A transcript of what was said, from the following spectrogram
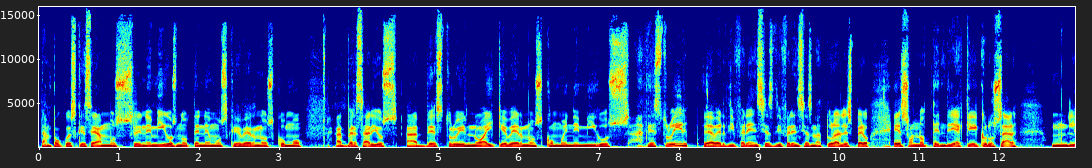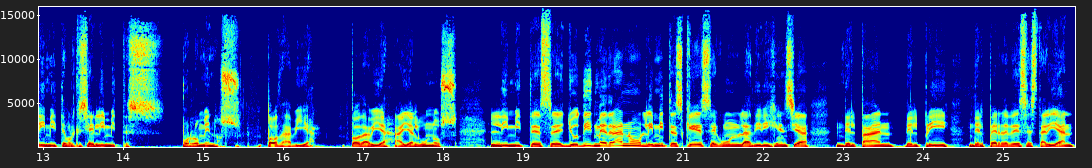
tampoco es que seamos enemigos, no tenemos que vernos como adversarios a destruir, no hay que vernos como enemigos a destruir, puede haber diferencias, diferencias naturales, pero eso no tendría que cruzar un límite, porque si hay límites, por lo menos todavía todavía hay algunos límites. Eh, Judith Medrano, límites que según la dirigencia del PAN, del PRI, del PRD se estarían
